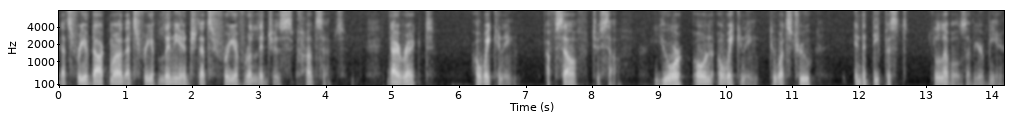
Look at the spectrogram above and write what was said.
That's free of dogma, that's free of lineage, that's free of religious concepts. Direct awakening of self to self. Your own awakening to what's true in the deepest levels of your being.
